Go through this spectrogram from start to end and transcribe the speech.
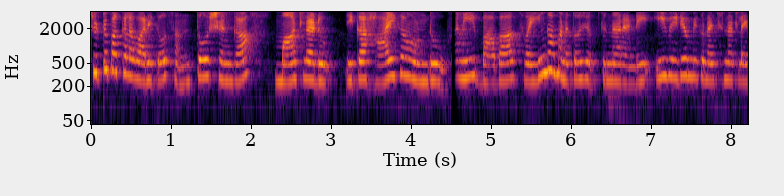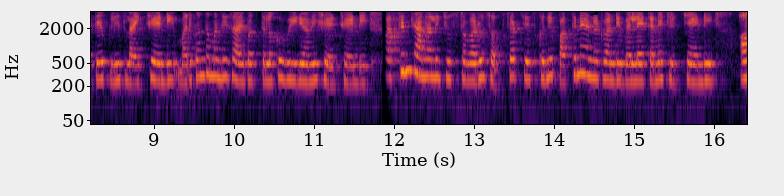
చుట్టుపక్కల వారితో సంతోషంగా మాట్లాడు ఇక హాయిగా ఉండు అని బాబా స్వయంగా మనతో చెప్తున్నారండి. ఈ వీడియో మీకు నచ్చినట్లయితే ప్లీజ్ లైక్ చేయండి. మరికొంతమంది సాయి భక్తులకు వీడియోని షేర్ చేయండి. ఫస్ట్ టైం ఛానల్ని చూసిన వారు సబ్స్క్రైబ్ చేసుకుని పక్కనే ఉన్నటువంటి బెల్ ఐకాన్ని క్లిక్ చేయండి. ఆ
